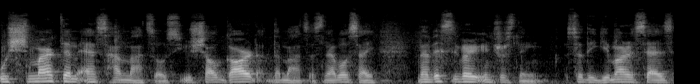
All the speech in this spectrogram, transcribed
ushmartem es hamatzos? You shall guard the matzos. Now we'll say, now this is very interesting. So the Gemara says,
